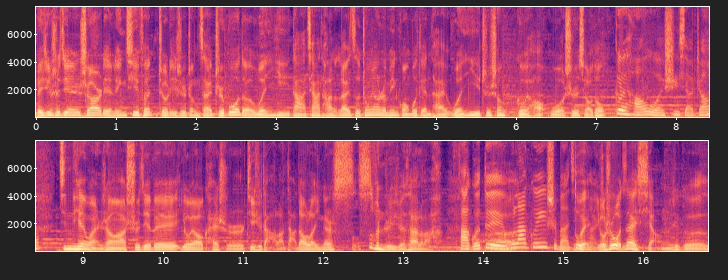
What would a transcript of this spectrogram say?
北京时间十二点零七分，这里是正在直播的文艺大家谈，来自中央人民广播电台文艺之声。各位好，我是小东。各位好，我是小昭。今天晚上啊，世界杯又要开始继续打了，打到了应该是四四分之一决赛了吧？法国对啊乌拉圭是吧？今对天，有时候我在想，这个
